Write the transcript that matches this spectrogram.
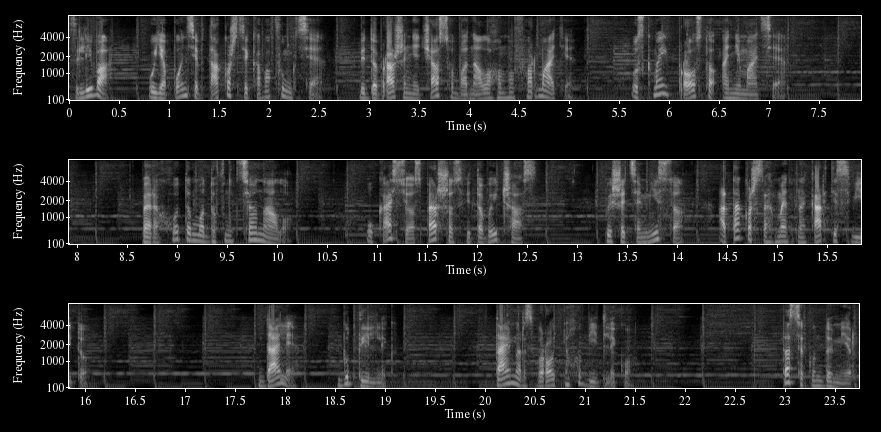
Зліва у японців також цікава функція відображення часу в аналоговому форматі. У Skmei просто анімація. Переходимо до функціоналу. У Casio спершу світовий час. Пишеться місто, а також сегмент на карті світу. Далі будильник, таймер зворотнього відліку та секундомір.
